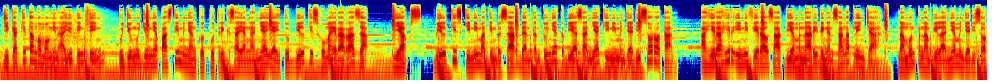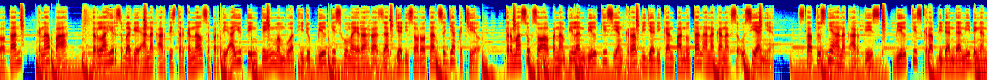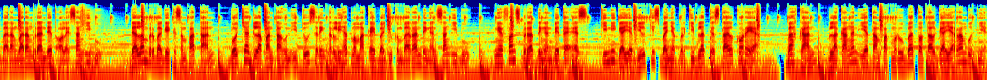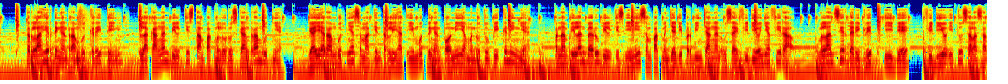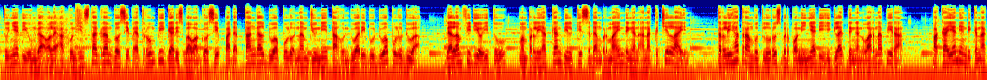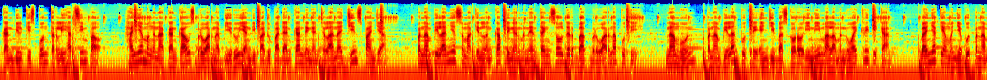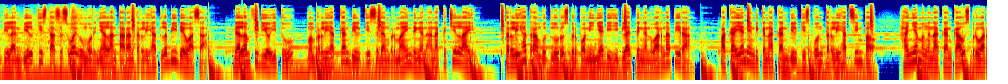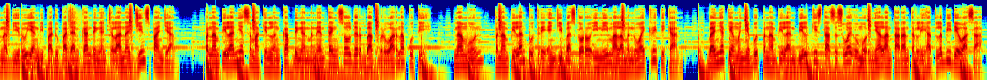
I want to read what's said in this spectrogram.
Jika kita ngomongin Ayu Ting Ting, ujung-ujungnya pasti menyangkut putri kesayangannya yaitu Bilkis Humaira Razak. Yaps, Bilkis kini makin besar dan tentunya kebiasaannya kini menjadi sorotan. Akhir-akhir ini viral saat dia menari dengan sangat lincah, namun penampilannya menjadi sorotan, kenapa? Terlahir sebagai anak artis terkenal seperti Ayu Ting Ting membuat hidup Bilkis Humairah Razak jadi sorotan sejak kecil. Termasuk soal penampilan Bilkis yang kerap dijadikan panutan anak-anak seusianya. Statusnya anak artis, Bilkis kerap didandani dengan barang-barang branded oleh sang ibu. Dalam berbagai kesempatan, bocah 8 tahun itu sering terlihat memakai baju kembaran dengan sang ibu. Ngefans berat dengan BTS, kini gaya Bilkis banyak berkiblat ke style Korea. Bahkan, belakangan ia tampak merubah total gaya rambutnya. Terlahir dengan rambut keriting, belakangan Bilkis tampak meluruskan rambutnya. Gaya rambutnya semakin terlihat imut dengan poni yang menutupi keningnya. Penampilan baru Bilkis ini sempat menjadi perbincangan usai videonya viral. Melansir dari Grid ID, video itu salah satunya diunggah oleh akun Instagram gosip @rumpi garis bawah gosip pada tanggal 26 Juni tahun 2022. Dalam video itu, memperlihatkan Bilkis sedang bermain dengan anak kecil lain. Terlihat rambut lurus berponinya di highlight dengan warna pirang. Pakaian yang dikenakan Bilkis pun terlihat simpel, hanya mengenakan kaos berwarna biru yang dipadu-padankan dengan celana jeans panjang. Penampilannya semakin lengkap dengan menenteng shoulder bag berwarna putih. Namun, penampilan Putri Enji Baskoro ini malah menuai kritikan. Banyak yang menyebut penampilan Bilkis tak sesuai umurnya lantaran terlihat lebih dewasa. Dalam video itu, memperlihatkan Bilkis sedang bermain dengan anak kecil lain. Terlihat rambut lurus berponinya di highlight dengan warna pirang. Pakaian yang dikenakan Bilkis pun terlihat simpel, hanya mengenakan kaos berwarna biru yang dipadu-padankan dengan celana jeans panjang. Penampilannya semakin lengkap dengan menenteng shoulder bag berwarna putih. Namun, penampilan Putri Enji Baskoro ini malah menuai kritikan. Banyak yang menyebut penampilan Bilkis tak sesuai umurnya lantaran terlihat lebih dewasa.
